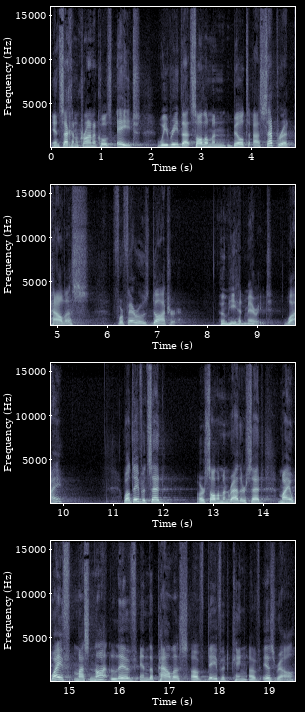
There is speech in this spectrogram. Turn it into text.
In Second Chronicles 8, we read that Solomon built a separate palace for Pharaoh's daughter, whom he had married. Why? Well, David said, or Solomon rather said, My wife must not live in the palace of David, king of Israel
